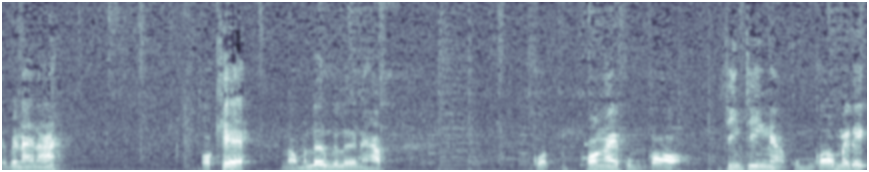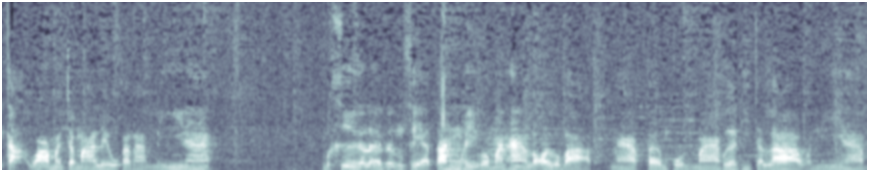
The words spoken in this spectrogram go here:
จะไปไหนนะ โอเค เรามาเริ่มกันเลยนะครับ กดเพราะไงผมก็จริง ๆ เนี่ย ผมก็ไม่ได้กะว่ามันจะมาเร็วขนาดนี้นะฮะเมื่อคืนก็เลยต้องเสียตังค์ไปประมาณ 500 กว่าบาทนะครับ เติมผลมาเพื่อที่จะล่าวันนี้นะครับ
